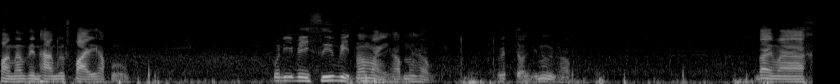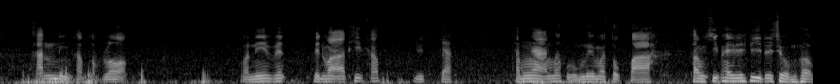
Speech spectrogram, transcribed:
ฝั่งนั้นเป็นทางรถไฟครับผมพอดีไปซื้อบิดมาใหม่ครับนะครับรถจอดที่นู่นครับ ได้มาคันหนึ่งครับกับลอก วันนี้เป็นเป็นวันอาทิตย์ครับ หยุดจากทำงานครับผมเลยมาตกปลา ทำคลิปให้พี่ๆได้ชมครับ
